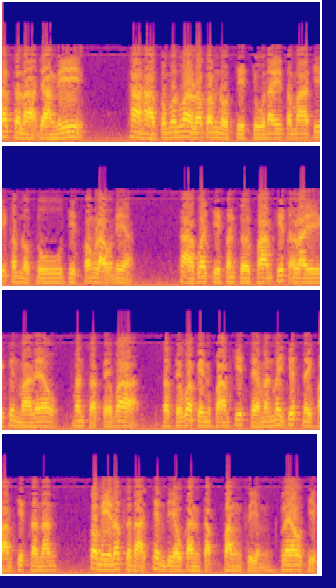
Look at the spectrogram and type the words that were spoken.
ลักษณะอย่างนี้ ถ้าหากสมมติว่าเรากำหนดจิตอยู่ในสมาธิกำหนดดูจิตของเราเนี่ย ถ้าหากว่าจิตมันเกิดความคิดอะไรขึ้นมาแล้ว มันสักแต่ว่า สักแต่ว่าเป็นความคิดแต่มันไม่ยึดในความคิดนั้นก็มีลักษณะเช่นเดียวกันกับฟังเสียง แล้วจิต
